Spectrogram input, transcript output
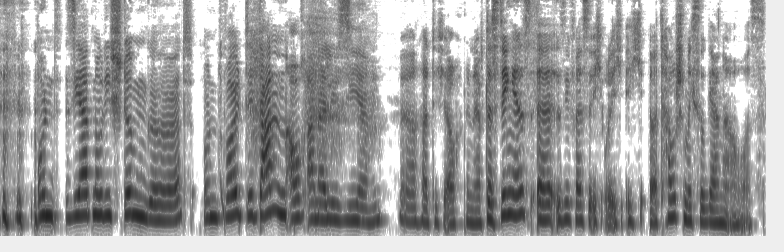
und sie hat nur die Stimmen gehört und wollte dann auch analysieren. Ja, hatte ich auch genervt. Das Ding ist, äh, sie weiß ich, ich, ich äh, tausche mich so gerne aus.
